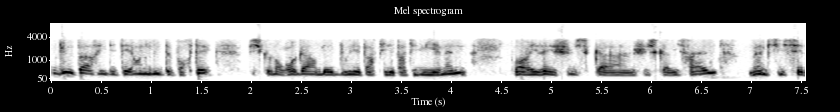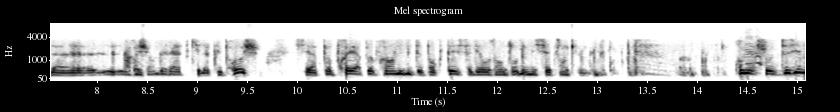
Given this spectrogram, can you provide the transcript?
d'une part, il était en limite de portée, puisque l'on regarde d'où il est parti, il est parti du Yémen, pour arriver jusqu'à jusqu'à Israël, même si c'est la, la région d'Elat qui est la plus proche, c'est à peu près à peu près en limite de portée, c'est-à-dire aux alentours de 1700 km. Première chose. Deuxième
